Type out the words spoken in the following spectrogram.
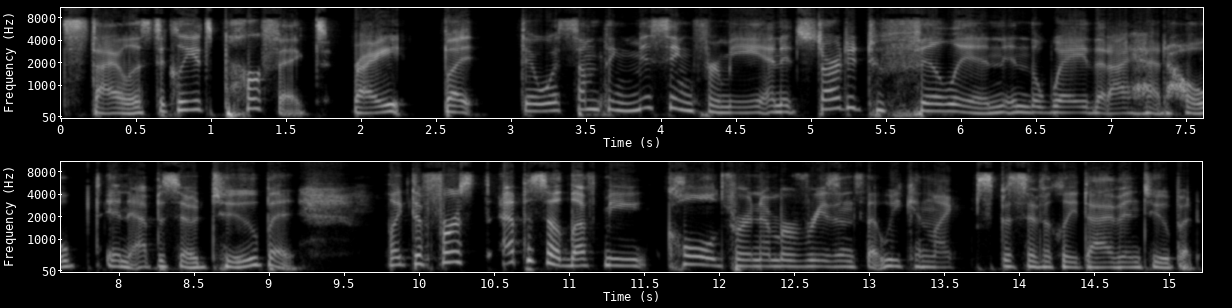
stylistically, it's perfect, right? But there was something missing for me and it started to fill in in the way that I had hoped in episode two. But like the first episode left me cold for a number of reasons that we can like specifically dive into. But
